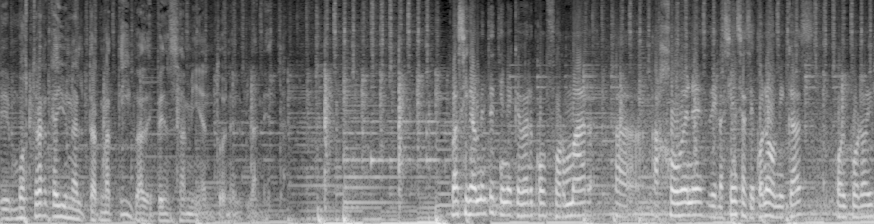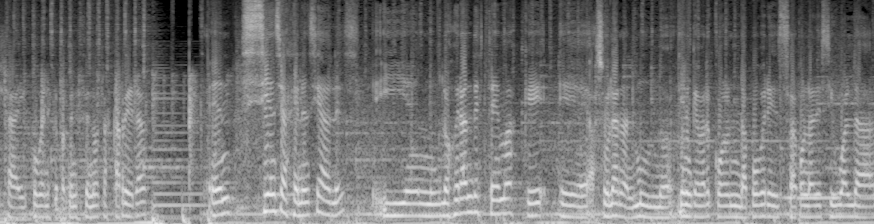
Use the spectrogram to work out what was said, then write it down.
eh, mostrar que hay una alternativa de pensamiento en el planeta. Básicamente tiene que ver con formar a, a jóvenes de las ciencias económicas, hoy por hoy ya hay jóvenes que pertenecen a otras carreras, en ciencias gerenciales y en los grandes temas que eh, asolan al mundo. Tienen que ver con la pobreza, con la desigualdad,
